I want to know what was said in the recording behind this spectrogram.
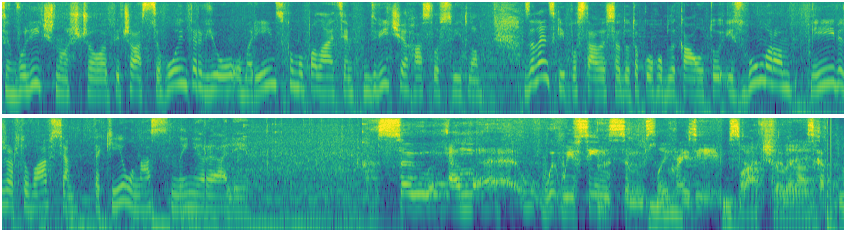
Символічно, що під час цього інтерв'ю у Маріїнському палаці двічі гасло світло. Зеленський поставився до такого блекауту із гумором і віджартувався. Такі у нас нині реалії. So um, we've seen some, some Ми бачили. last couple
